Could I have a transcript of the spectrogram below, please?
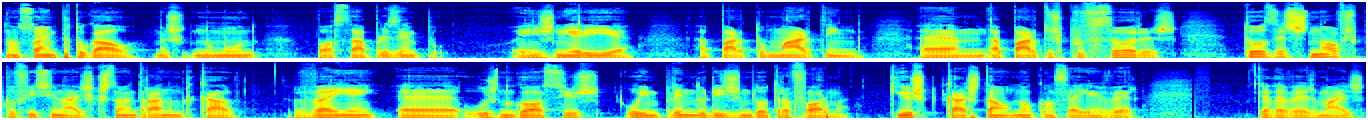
não só em Portugal, mas no mundo, posso dar, por exemplo, a engenharia, a parte do marketing, a parte dos professores, todos estes novos profissionais que estão a entrar no mercado veem uh, os negócios, o empreendedorismo de outra forma, que os que cá estão não conseguem ver. Cada vez mais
